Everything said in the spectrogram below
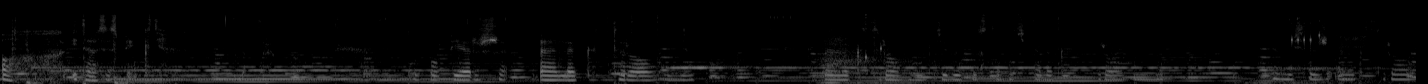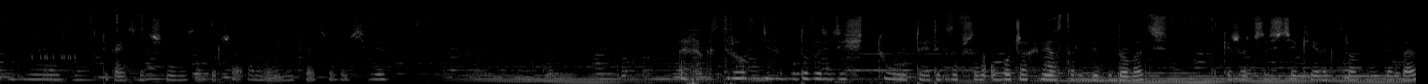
o, i teraz jest pięknie. Dobra. To po pierwsze elektrownia. Elektrownia, gdzie by postawić elektrownię? Ja myślę, że elektrownia... Czekajcie, zatrzymamy sobie albo nie, niech leci właściwie. Elektrownię wybudować gdzieś tutaj. Tak zawsze na uboczach miasta lubię budować. Takie rzeczy, ścieki, elektrownie itp.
